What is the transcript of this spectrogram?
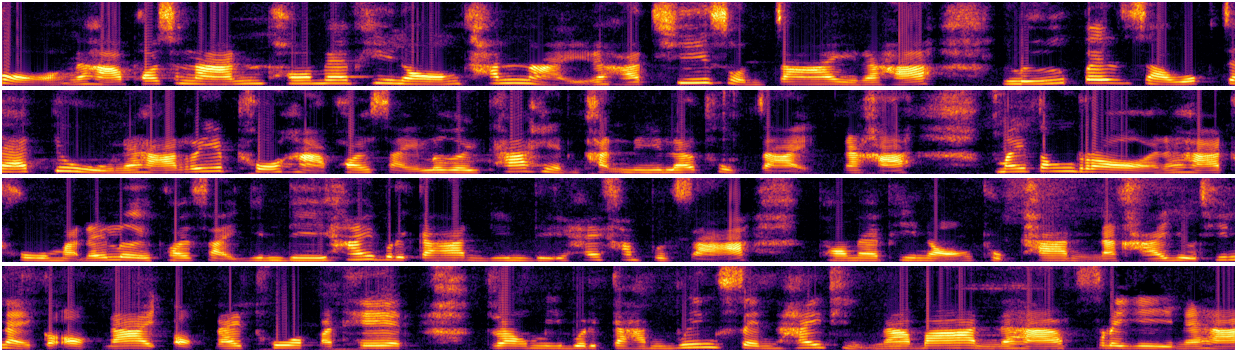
ของนะคะ เพราะฉะนั้นพ่อแม่พี่น้องท่านไหนนะคะ ที่สนใจนะคะ หรือเป็นสาวกแจ๊ดอยู่นะคะ รีบโทรหาพลอยใสเลย ถ้าเห็นคันนี้แล้วถูกใจนะคะ ไม่ต้องรอนะคะ โทรมาได้เลยพลอยใสยินดีให้บริการยินดีให้คำปรึกษาพ่อแม่พี่น้องทุกท่านนะคะ อยู่ที่ไหนก็ออกได้ออกได้ทั่วประเทศ เรามีบริการวิ่งเซ็นให้ถึงหน้าบ้านนะคะ ฟรีนะคะ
